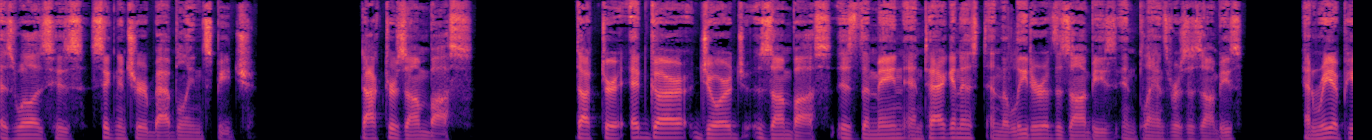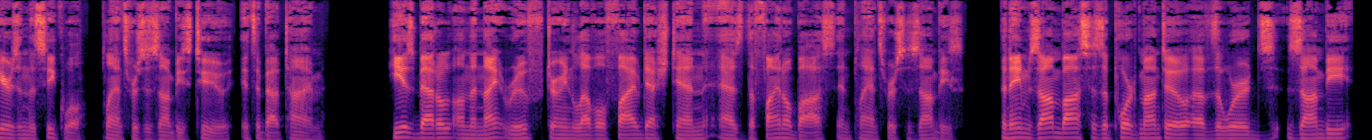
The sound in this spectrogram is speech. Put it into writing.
as well as his signature babbling speech. Dr. Zomboss Dr. Edgar George Zomboss is the main antagonist and the leader of the zombies in Plants vs. Zombies, and reappears in the sequel, Plants vs. Zombies 2 It's About Time. He is battled on the night roof during level 5 10 as the final boss in Plants vs. Zombies. The name Zomboss is a portmanteau of the words zombie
